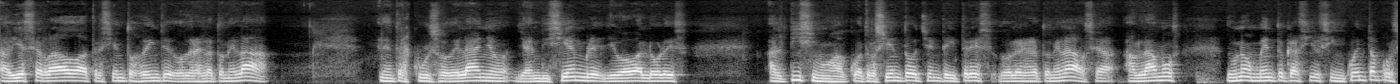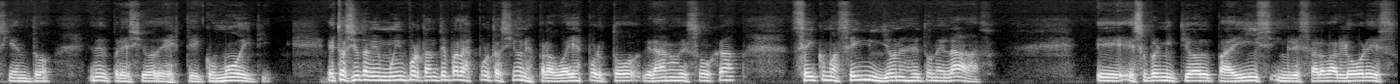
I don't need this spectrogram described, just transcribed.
había cerrado a 320 dólares la tonelada. En el transcurso del año, ya en diciembre, llegó a valores altísimos, a 483 dólares la tonelada. O sea, hablamos de un aumento casi del 50% en el precio de este commodity. Esto ha sido también muy importante para las exportaciones. Paraguay exportó granos de soja 6,6 millones de toneladas. Eh, eso permitió al país ingresar valores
